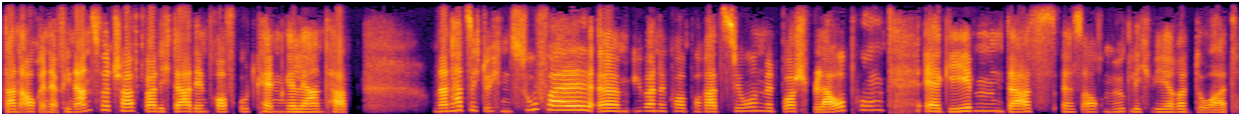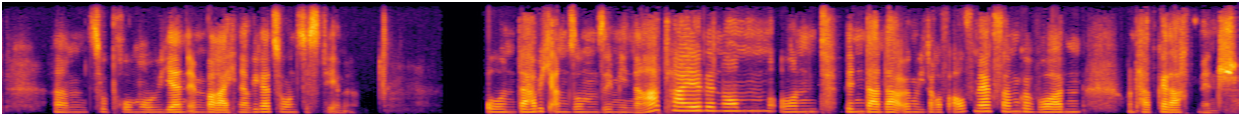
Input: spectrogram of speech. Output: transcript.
dann auch in der Finanzwirtschaft, weil ich da den Prof gut kennengelernt habe. Und dann hat sich durch einen Zufall ähm, über eine Kooperation mit Bosch Blaupunkt ergeben, dass es auch möglich wäre, dort ähm, zu promovieren im Bereich Navigationssysteme. Und da habe ich an so einem Seminar teilgenommen und bin dann da irgendwie darauf aufmerksam geworden und habe gedacht, Mensch,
